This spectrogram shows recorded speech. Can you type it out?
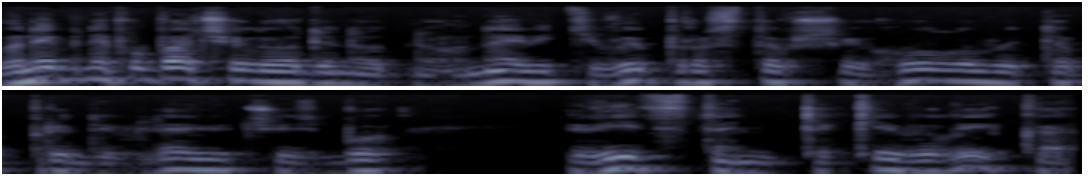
Вони б не побачили один одного, навіть випроставши голови та придивляючись, бо відстань таки велика,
